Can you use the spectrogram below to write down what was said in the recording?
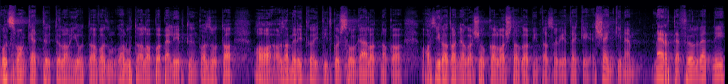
82-től, amióta a valuta alapba beléptünk, azóta az amerikai titkos szolgálatnak az iratanyaga sokkal vastagabb, mint a szovjeteké. Senki nem merte fölvetni,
